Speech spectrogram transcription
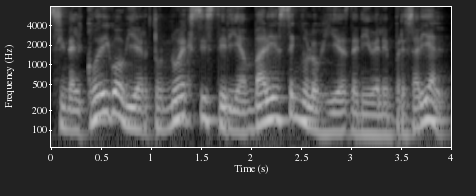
Sin el código abierto no existirían varias tecnologías de nivel empresarial.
